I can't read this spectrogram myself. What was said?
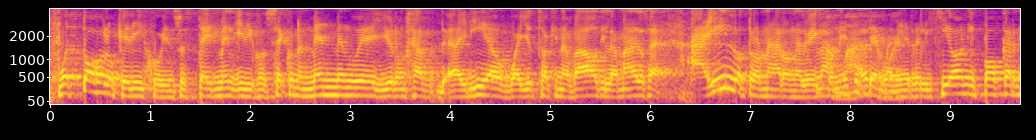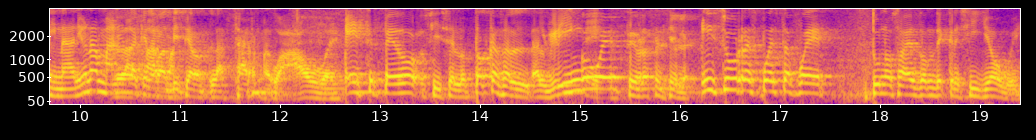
fue todo lo que dijo en su statement y dijo Second Amendment, güey, you don't have the idea of what you're talking about y la madre, o sea, ahí lo tronaron al güey con ese tema, ni religión, ni póker, ni nada, ni una mano en la que le armas. banditearon, las armas. Wow, güey. Ese pedo, si se lo tocas al, al gringo, güey, fibra sensible. y su respuesta fue, tú no sabes dónde crecí yo, güey.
